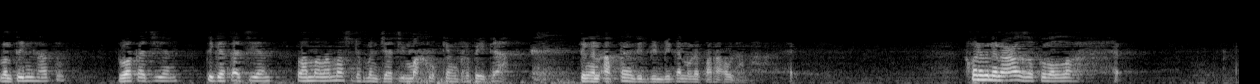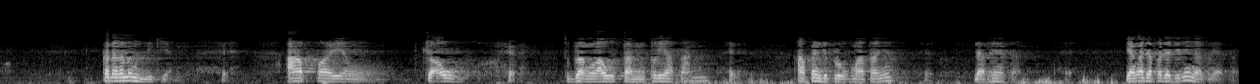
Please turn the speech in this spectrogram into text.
selenting satu, dua kajian, tiga kajian, lama-lama sudah menjadi makhluk yang berbeda dengan apa yang dibimbingkan oleh para ulama. Kadang-kadang demikian. Apa yang jauh seberang lautan kelihatan, apa yang dipeluk matanya, tidak kelihatan. Yang ada pada dirinya nggak kelihatan.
